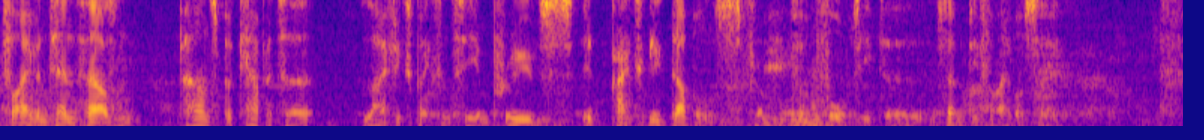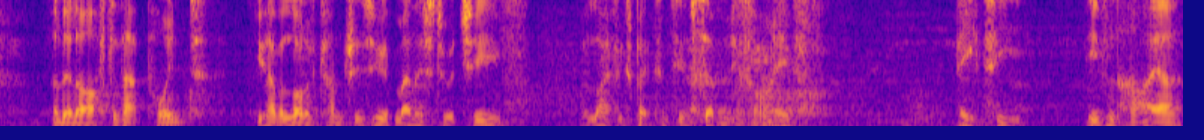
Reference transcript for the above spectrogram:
five and ten thousand pounds per capita, life expectancy improves, it practically doubles from, from 40 to 75 or so. And then after that point, you have a lot of countries who have managed to achieve a life expectancy of 75, 80, even higher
